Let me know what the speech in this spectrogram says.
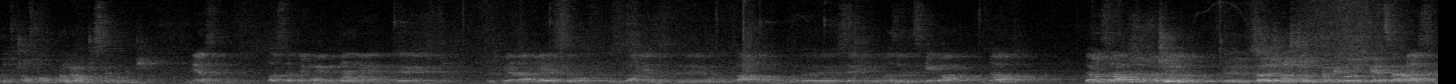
dotyczącą programu czystego. Jasne. Ostatnie moje pytanie. Y, Wymiana piesów zgodnie z y, uchwałą y, Sejmiku Mazowieckiego do końca przyszłego znaczy- W zależności od kategorii pieca Jasne.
